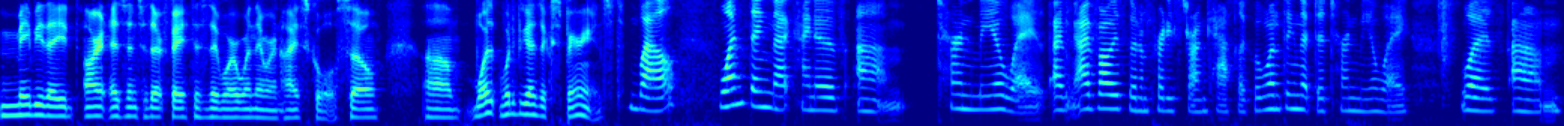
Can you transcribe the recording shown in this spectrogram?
maybe they aren't as into their faith as they were when they were in high school. So um, what what have you guys experienced? Well, one thing that kind of um, turned me away, I, I've always been a pretty strong Catholic, but one thing that did turn me away was um,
